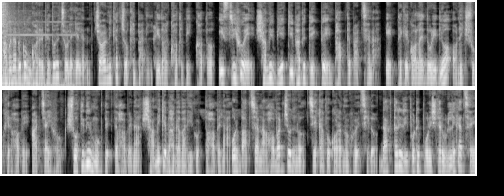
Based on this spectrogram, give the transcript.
আমেনা বেগম ঘরের ভেতরে চলে গেলেন। চয়নিকার চোখে পানি। হৃদয় ক্ষত বিক্ষত। স্ত্রী হয়ে স্বামীর বিয়ে কীভাবে দেখবে ভাবতে পারছে না। এর থেকে গলায় দড়ি দেওয়া অনেক সুখের হবে। আর যাই হোক, সতীনের মুখ দেখতে হবে না। স্বামীকে ভাগাভাগি করতে হবে না। ওর বাচ্চা না হবার জন্য চেক আপও করানো হয়েছিল। ডাক্তারের রিপোর্টে পরিষ্কার উল্লেখ আছে,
